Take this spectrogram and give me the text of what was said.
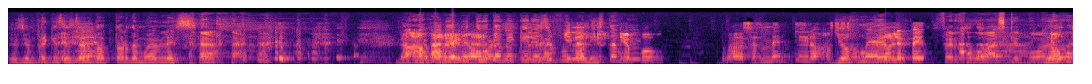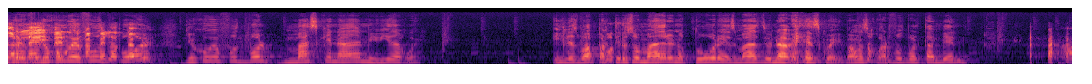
yo siempre quise ser doctor de muebles. no, no, obviamente no, yo también quería ser futbolista, güey. No, seas mentiroso. Yo jugué. No le pegué. Fer jugó básquetbol. Yo jugué, yo jugué fútbol. Pelota, yo jugué fútbol más que nada en mi vida, güey. Y les voy a partir su madre en octubre, es más, de una vez, güey. Vamos a jugar fútbol también.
